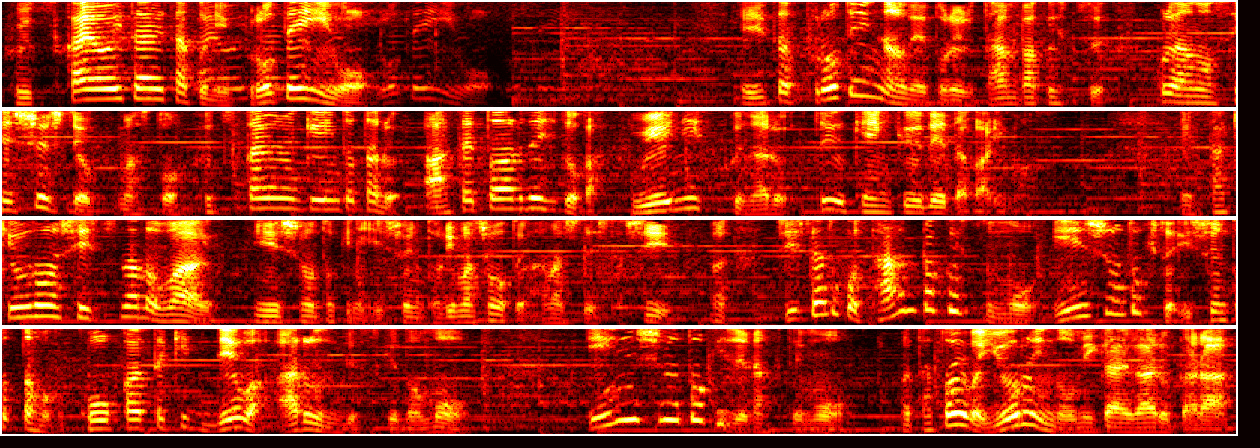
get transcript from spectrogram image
二日酔い対策にプロテインを。実はプロテインなどで取れるタンパク質、これあの摂取しておきますと、二日酔いの原因となるアセトアルデヒドが増えにくくなるという研究データがあります。先ほどの脂質などは飲酒の時に一緒に取りましょうという話でしたし、実際のところタンパク質も飲酒の時と一緒に取った方が効果的ではあるんですけども、飲酒の時でなくても、例えば夜に飲み会があるから、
